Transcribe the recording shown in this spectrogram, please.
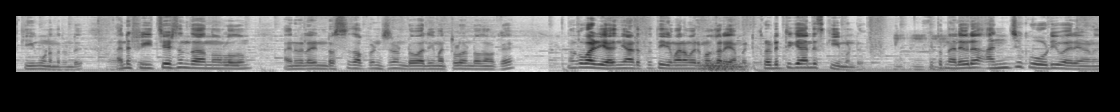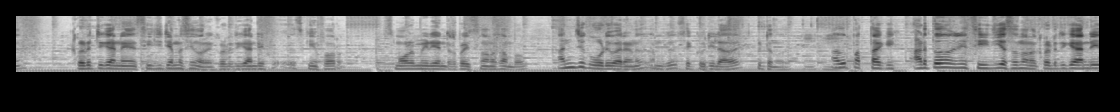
സ്കീം കൊണ്ടുവന്നിട്ടുണ്ട്. അതിന്റെ ഫീച്ചേഴ്സ് എന്താണെന്നുള്ളതും അതിന് വല്ല ഇൻട്രസ്റ്റ് സബ്വെൻഷൻ ഉണ്ടോ അല്ലെങ്കിൽ മറ്റുള്ള ഉണ്ടോ എന്നൊക്കെ നമുക്ക് വഴി ഞാൻ അടുത്ത തീരുമാനം വരുമ്പോൾ അറിയാൻ പറ്റും. ക്രെഡിറ്റ് ഗ്യാരണ്ടി സ്കീമുണ്ട്. ഇപ്പം നിലവിൽ അഞ്ച് കോടി വരെയാണ് ക്രെഡിറ്റ് കാർഡിന് C G T M S എന്ന് പറയും. Credit guarantee scheme for small medium enterprise എന്ന് പറഞ്ഞ സംഭവം അഞ്ച് കോടി വരെയാണ് നമുക്ക് സെക്യൂരിറ്റി ഇല്ലാതെ കിട്ടുന്നത്. അത് പത്താക്കി. അടുത്തത് സി ജി എസ് എന്ന് പറഞ്ഞാൽ credit guarantee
